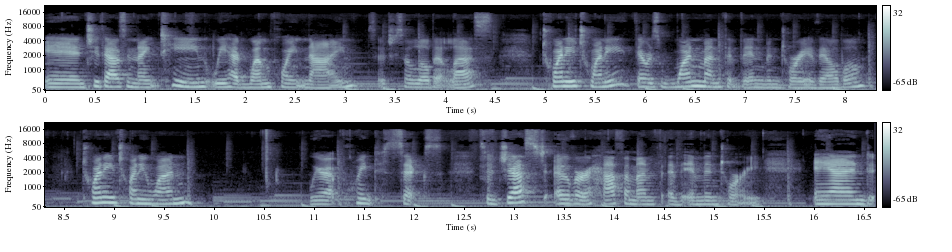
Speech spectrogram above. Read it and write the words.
In 2019, we had 1.9, so just a little bit less. 2020, there was one month of inventory available. 2021, we're at 0.6, so just over half a month of inventory. And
